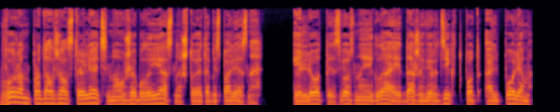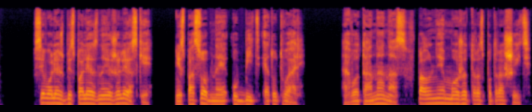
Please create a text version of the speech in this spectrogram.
Ворон продолжал стрелять, но уже было ясно, что это бесполезно. И лед, и звездная игла, и даже вердикт под Альполем — всего лишь бесполезные железки, не способные убить эту тварь. А вот она нас вполне может распотрошить.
